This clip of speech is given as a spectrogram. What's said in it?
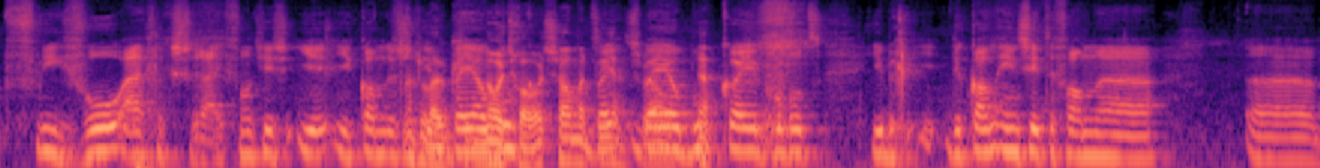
frivol eigenlijk schrijft. Want je, je, je kan dus leuk. bij jouw Nooit boek gehoord zo, maar bij, ja, bij jouw boek ja. kan je bijvoorbeeld, je, er kan in zitten van eh, ehm,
